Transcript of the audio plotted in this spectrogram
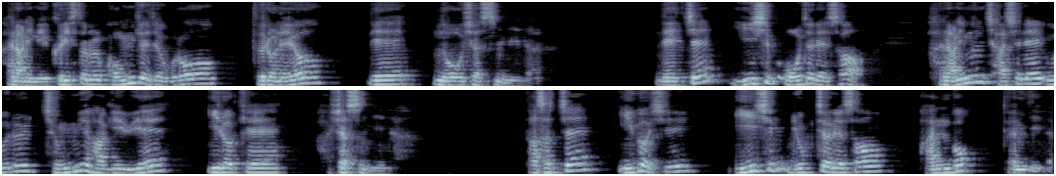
하나님이 그리스도를 공개적으로 드러내어 내놓으셨습니다. 넷째, 25절에서 하나님은 자신의 의를 증명하기 위해 이렇게 하셨습니다. 다섯째, 이것이 26절에서 반복됩니다.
